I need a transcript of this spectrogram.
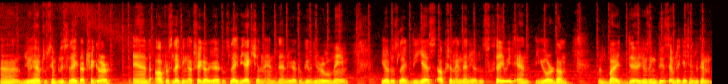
And you have to simply select a trigger and after selecting a trigger you have to select the action and then you have to give the rule name. You have to select the yes option and then you have to save it and you are done. And by the, using this application you can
